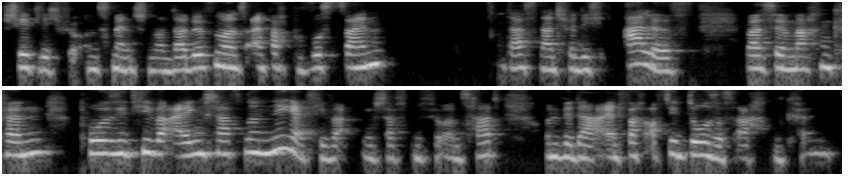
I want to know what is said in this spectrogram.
schädlich für uns Menschen. Und da dürfen wir uns einfach bewusst sein, dass natürlich alles, was wir machen können, positive Eigenschaften und negative Eigenschaften für uns hat und wir da einfach auf die Dosis achten können.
